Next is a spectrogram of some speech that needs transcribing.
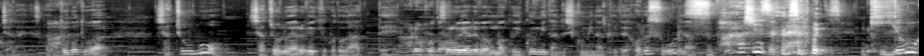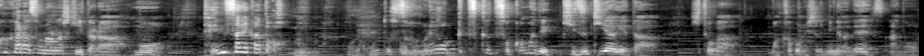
じゃないですか。ということは社長も社長のやるべきことがあってなるほど。それをやればうまくいくみたいな仕組みになっててこれすごいな。素晴らしいですね。すごいです。起業家からその話聞いたらもう天才かと、うん、俺本当それを作っそこまで築き上げた人が、まあ、過去の人みんながねあの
